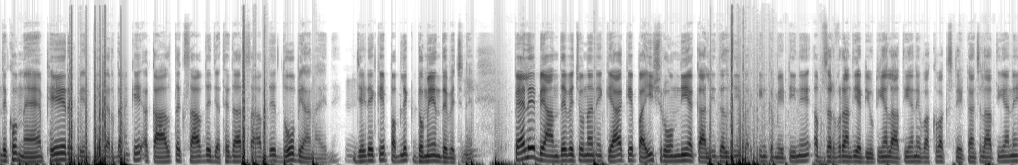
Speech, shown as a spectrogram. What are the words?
ਦੇਖੋ ਮੈਂ ਫੇਰ ਬੇਨਤੀ ਕਰਦਾ ਕਿ ਅਕਾਲ ਤਖਤ ਸਾਹਿਬ ਦੇ ਜਥੇਦਾਰ ਸਾਹਿਬ ਦੇ ਦੋ ਬਿਆਨ ਆਏ ਨੇ ਜਿਹੜੇ ਕਿ ਪਬਲਿਕ ਡੋਮੇਨ ਦੇ ਵਿੱਚ ਨੇ। ਪਹਿਲੇ ਬਿਆਨ ਦੇ ਵਿੱਚ ਉਹਨਾਂ ਨੇ ਕਿਹਾ ਕਿ ਭਾਈ ਸ਼੍ਰੋਮਣੀ ਅਕਾਲੀ ਦਲ ਦੀ ਵਰਕਿੰਗ ਕਮੇਟੀ ਨੇ ਅਬਜ਼ਰਵਰਾਂ ਦੀਆਂ ਡਿਊਟੀਆਂ ਲਾਤੀਆਂ ਨੇ, ਵੱਖ-ਵੱਖ ਸਟੇਟਾਂ ਚ ਲਾਤੀਆਂ ਨੇ।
